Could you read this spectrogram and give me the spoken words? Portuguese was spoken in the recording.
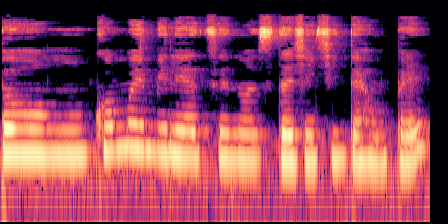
Bom, como a Emily ia dizendo antes da gente interromper,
